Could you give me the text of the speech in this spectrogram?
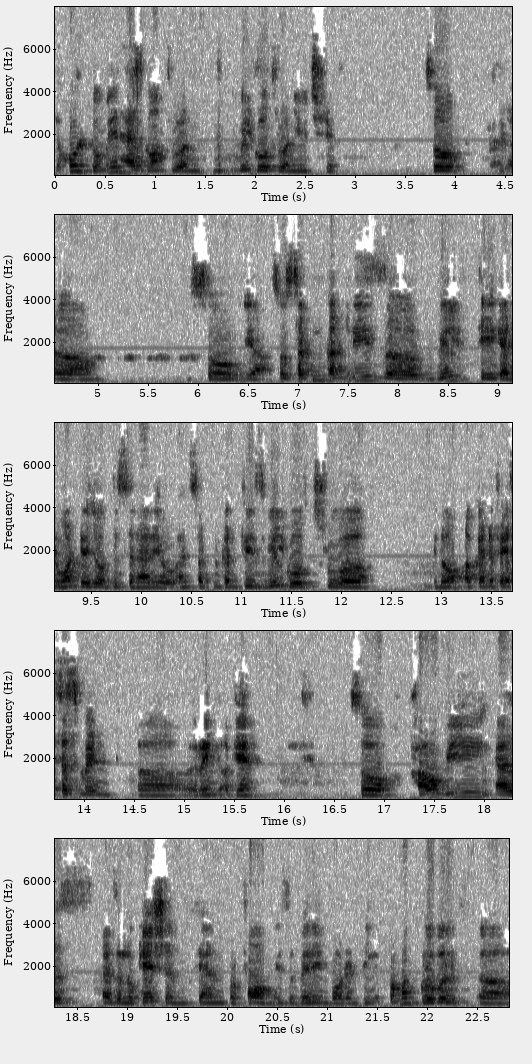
The whole domain has gone through and will go through a new shift. So, um, so yeah, so certain countries uh, will take advantage of this scenario, and certain countries will go through a you know a kind of assessment uh, ring again. So how we as as a location can perform is a very important thing from a global uh,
